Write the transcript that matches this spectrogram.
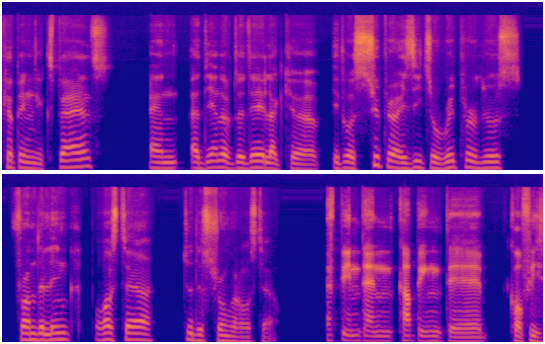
cupping experience, and at the end of the day, like uh, it was super easy to reproduce from the link roaster to the Stronghold roaster. I've been then cupping the coffee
